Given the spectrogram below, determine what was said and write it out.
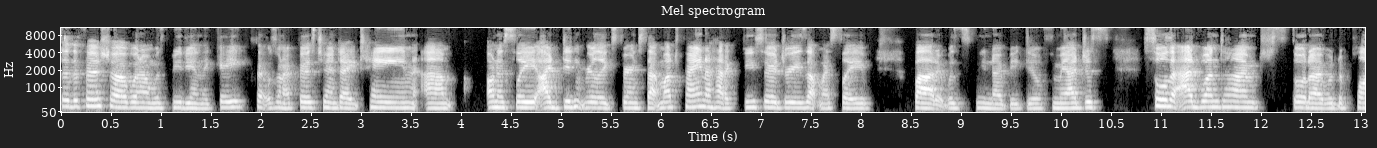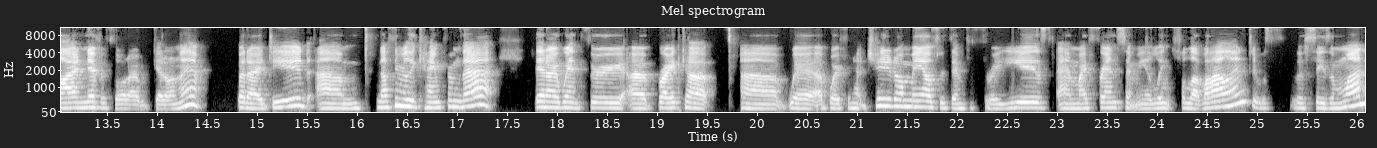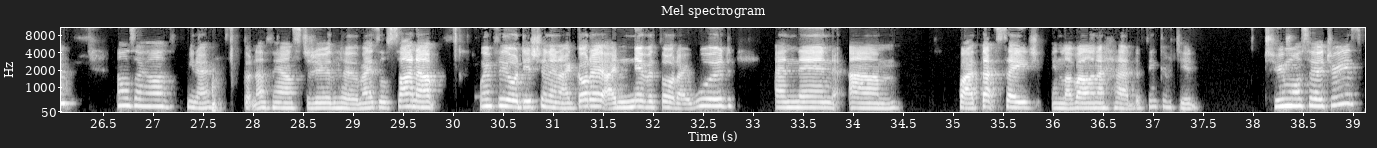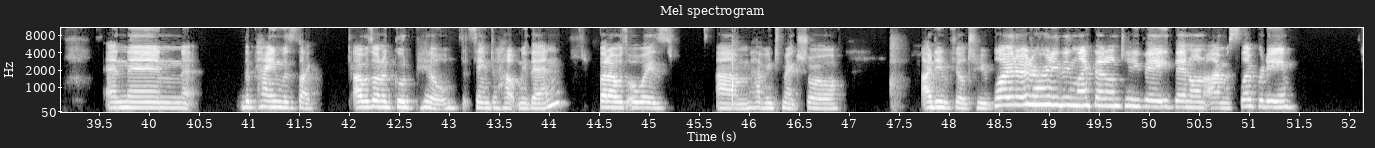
So the first show I went on was Beauty and the Geek. That was when I first turned 18. Um, honestly, I didn't really experience that much pain. I had a few surgeries up my sleeve, but it was you know big deal for me. I just saw the ad one time, just thought I would apply. Never thought I would get on it, but I did. Um, nothing really came from that. Then I went through a breakup uh, where a boyfriend had cheated on me. I was with them for three years, and my friend sent me a link for Love Island. It was the season one. I was like, oh, you know, got nothing else to do with her. May as well sign up. Went for the audition and I got it. I never thought I would. And then um, by that stage in Love Island, I had, I think I did two more surgeries. And then the pain was like, I was on a good pill that seemed to help me then, but I was always um, having to make sure I didn't feel too bloated or anything like that on TV. Then on I'm a Celebrity,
